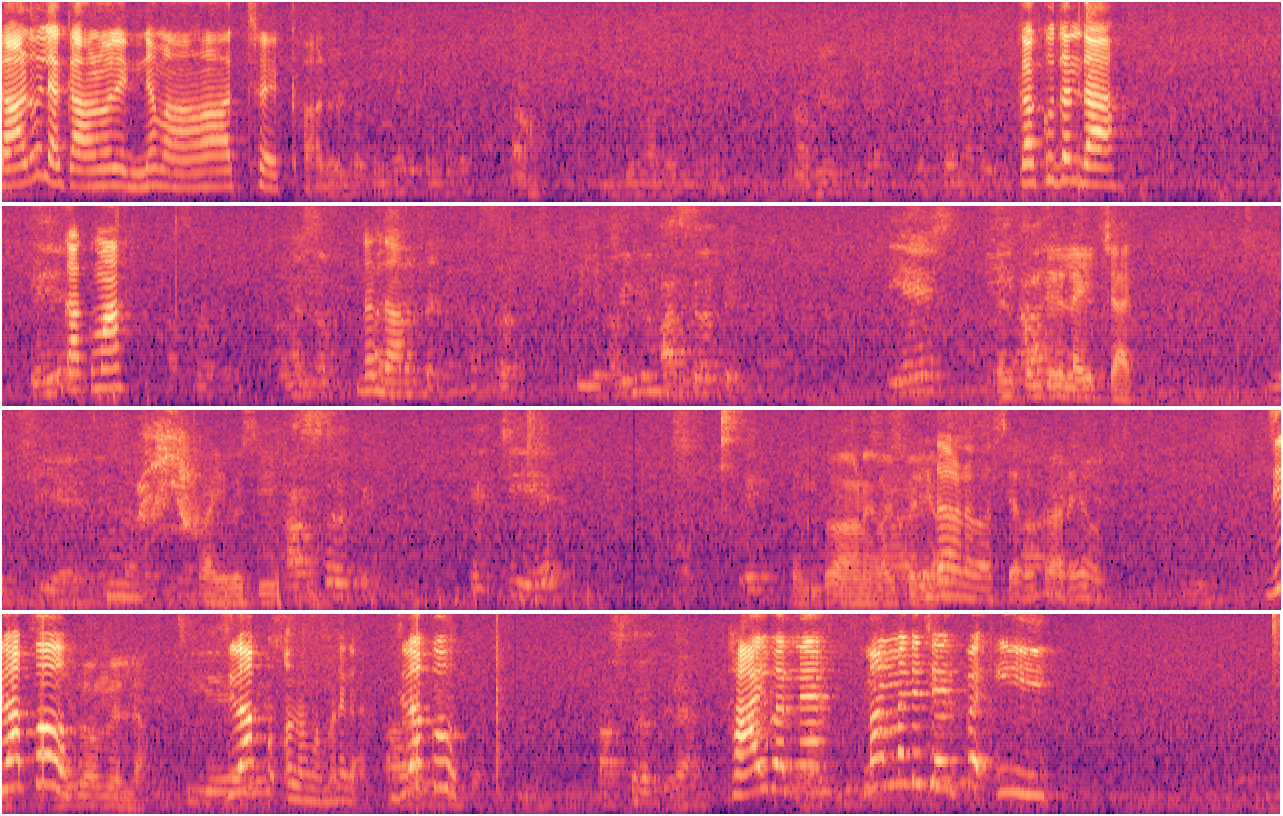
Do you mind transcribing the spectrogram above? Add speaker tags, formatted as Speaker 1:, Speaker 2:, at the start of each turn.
Speaker 1: കാണൂല കാണൂല എന്നെ മാത്രമേ കാണൂല കക്കുതെന്താ കക്കുമാ ഇതെന്താ
Speaker 2: welcome to live chat privacy
Speaker 3: അസ്രത്ത് H A
Speaker 2: എന്തോ ആണ്
Speaker 1: എന്താണ് വാസി അതൊക്കെ ജിവാപ്പു. ജിവാപ്പു. മമ്മനെ ഹായ് പറഞ്ഞേ. മമ്മന്റെ ചെരുപ്പ്. ഈ.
